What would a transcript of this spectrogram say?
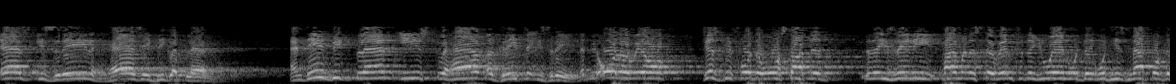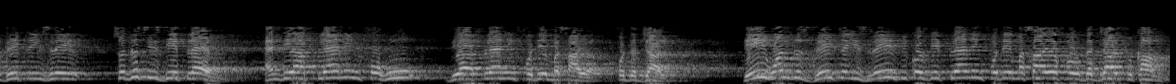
as Israel has a bigger plan, and their big plan is to have a greater Israel. That we all aware of, just before the war started, the Israeli Prime Minister went to the UN with, the, with his map of the greater Israel. So this is their plan. And they are planning for who? They are planning for their Messiah, for Dajjal. They want this greater Israel because they're planning for their Messiah, for Dajjal to come.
